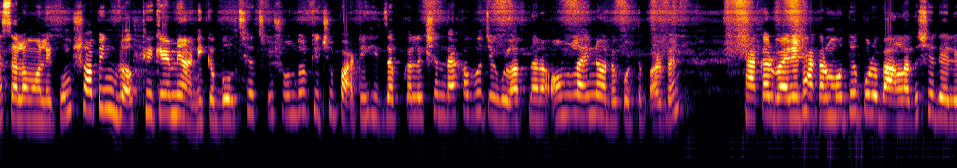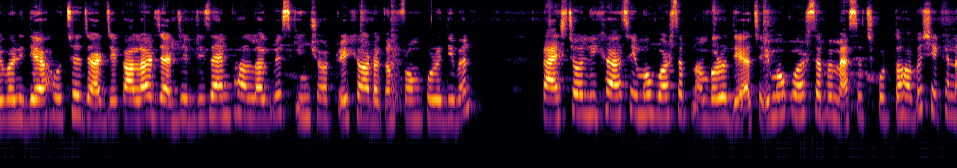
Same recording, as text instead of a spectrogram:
আসসালামু আলাইকুম। শপিং ব্লগ থেকে আমি আনিকা বলছি, আজকে সুন্দর কিছু পার্টি হিজাব কালেকশন দেখাবো, যেগুলো আপনারা অনলাইনে অর্ডার করতে পারবেন। ঢাকার বাইরে, ঢাকার মধ্যে পুরো বাংলাদেশে ডেলিভারি দেওয়া হচ্ছে। যার যে কালার যার যে ডিজাইন ভালো লাগবে স্ক্রিনশট রেখে অর্ডার কনফার্ম করে দিবেন। প্রাইসটাও লেখা আছে ইমো হোয়াটসঅ্যাপ নাম্বারও দেওয়া আছে। ইমো হোয়াটসঅ্যাপে মেসেজ করতে হবে, সেখানে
